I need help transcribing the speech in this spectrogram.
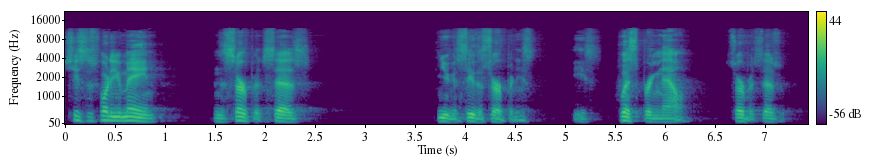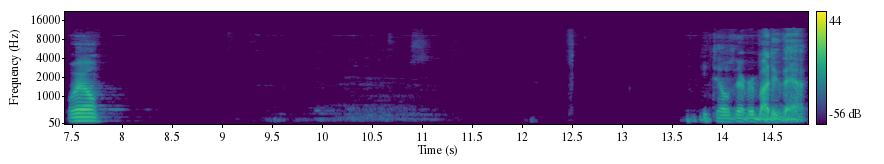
She says, What do you mean? And the serpent says, You can see the serpent. He's, he's whispering now. serpent says, Well, he tells everybody that.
